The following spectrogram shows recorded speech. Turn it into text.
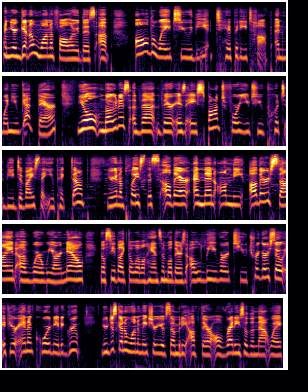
And you're going to want to follow this up all the way to the tippity top. And when you get there, you'll notice that there is a spot for you to put the device that you picked up. You're going to place the cell there. And then on the other side of where we are now, you'll see like the little hand symbol, there's a lever to trigger. So if you're in a coordinated group, you're just going to want to make sure you have somebody up there already. So then that way,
